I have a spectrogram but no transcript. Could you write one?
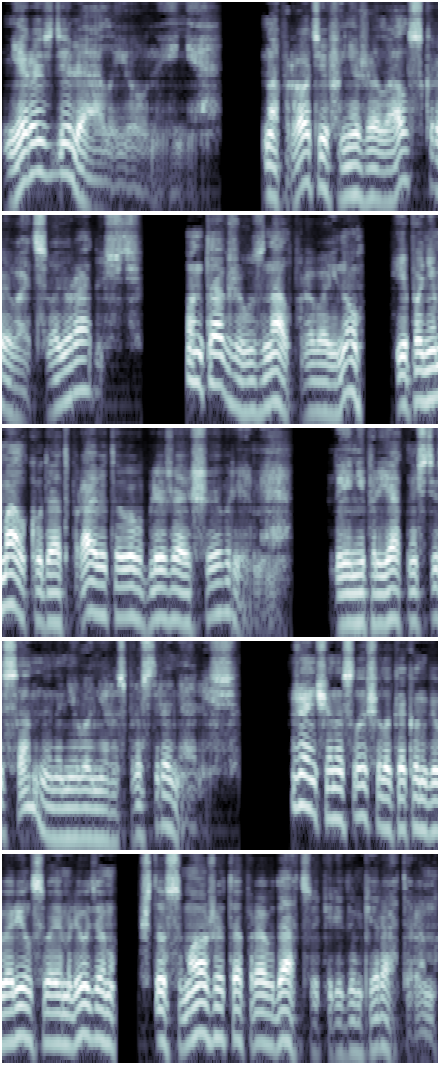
не разделял ее уныние. Напротив, не желал скрывать свою радость. Он также узнал про войну и понимал, куда отправит его в ближайшее время. Да и неприятности Санны на него не распространялись. Женщина слышала, как он говорил своим людям, что сможет оправдаться перед императором,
